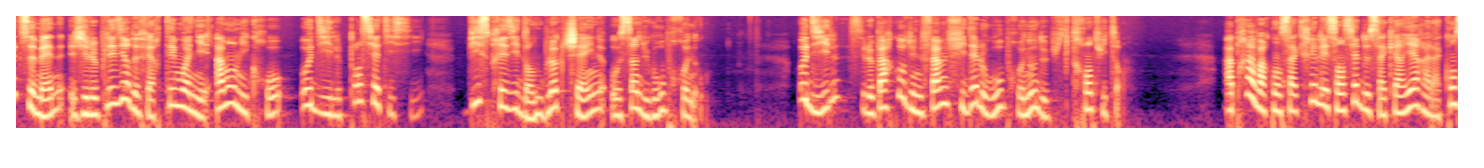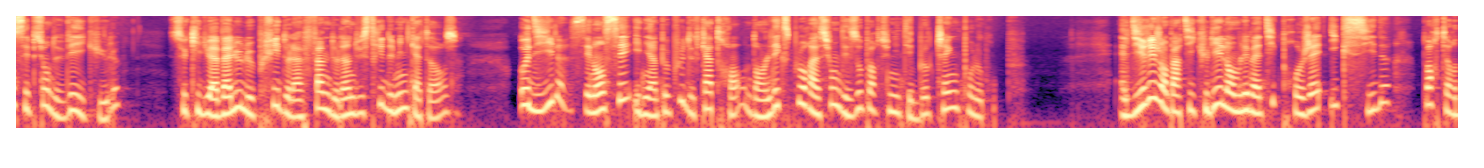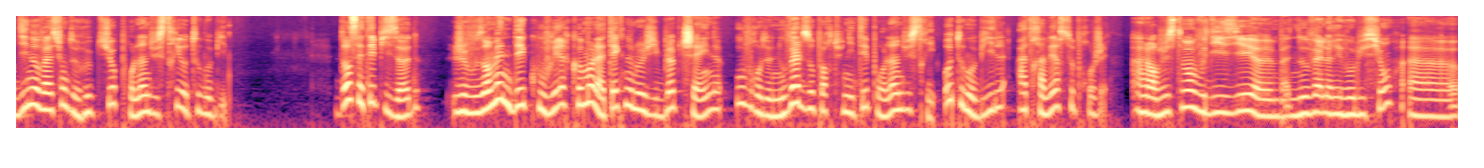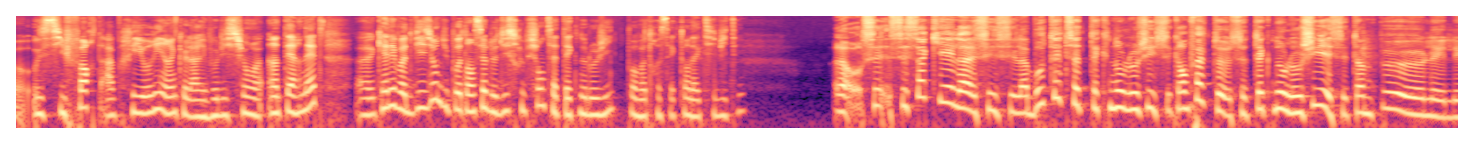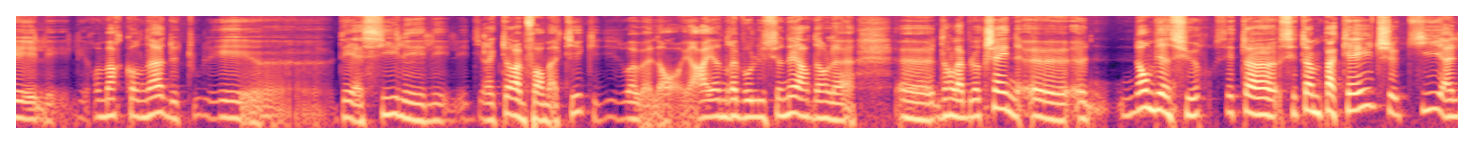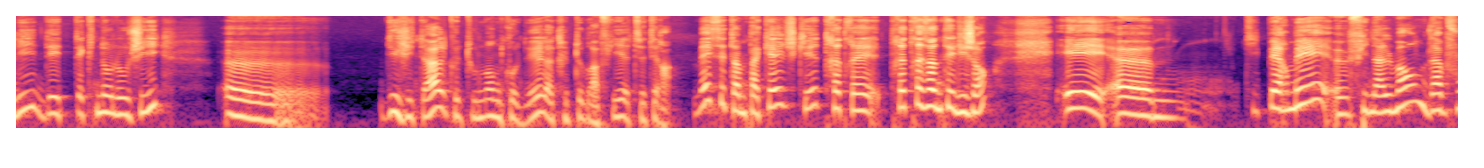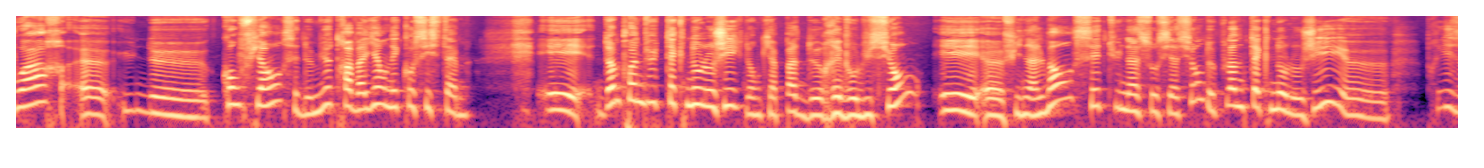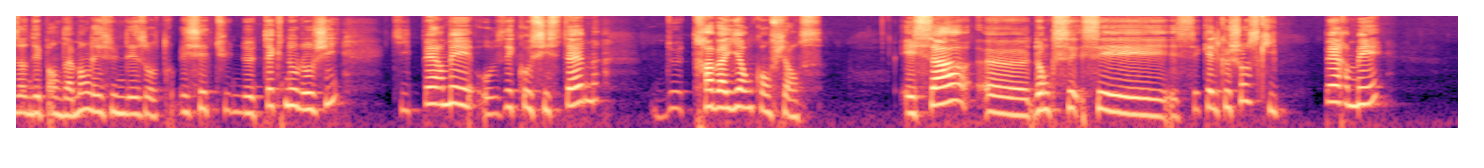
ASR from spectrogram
Cette semaine, j'ai le plaisir de faire témoigner à mon micro Odile Pensiatici, vice-présidente blockchain au sein du groupe Renault. Odile, c'est le parcours d'une femme fidèle au groupe Renault depuis 38 ans. Après avoir consacré l'essentiel de sa carrière à la conception de véhicules, ce qui lui a valu le prix de la femme de l'industrie 2014, Odile s'est lancée il y a un peu plus de 4 ans dans l'exploration des opportunités blockchain pour le groupe. Elle dirige en particulier l'emblématique projet Xseed, porteur d'innovation de rupture pour l'industrie automobile. Dans cet épisode, je vous emmène découvrir comment la technologie blockchain ouvre de nouvelles opportunités pour l'industrie automobile à travers ce projet. Alors justement, vous disiez euh, bah, nouvelle révolution, euh, aussi forte a priori hein, que la révolution euh, Internet. quelle est votre vision du potentiel de disruption de cette technologie pour votre secteur d'activité? Alors, c'est ça qui est la, c'est la beauté de cette technologie. C'est qu'en fait, cette technologie, et c'est un peu les, les, les, remarques qu'on a de tous les DSI, les, directeurs informatiques, qui disent ouais, ben non, il n'y a rien de révolutionnaire dans la, dans la blockchain. non, bien sûr, c'est un, un package qui allie des technologies digitales que tout le monde connaît, la cryptographie, etc mais c'est un package qui est très très très très intelligent et euh, qui permet euh, finalement d'avoir euh, une confiance et de mieux travailler en écosystème. Et d'un point de vue technologique, donc il n'y a pas de révolution, et finalement c'est une association de plein de technologies prises indépendamment les unes des autres. Mais c'est une technologie qui permet aux écosystèmes de travailler en confiance. Et ça, euh, donc c'est quelque chose qui permet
